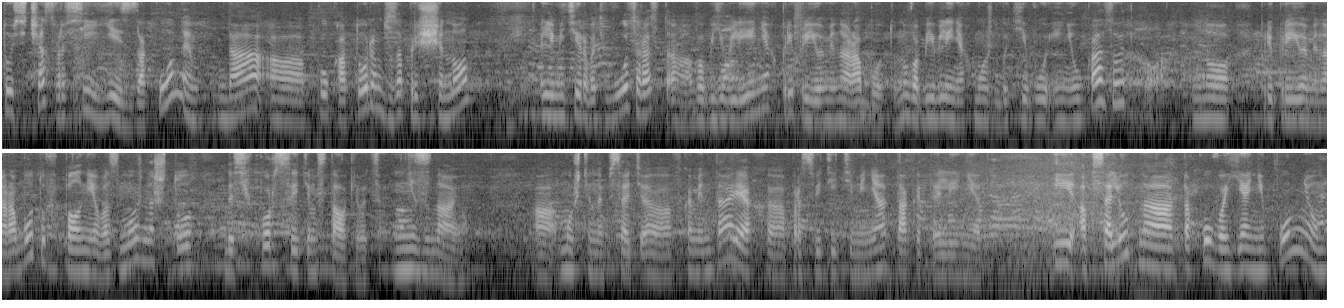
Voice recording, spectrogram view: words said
то сейчас в России есть законы, да, а, по которым запрещено лимитировать возраст а, в объявлениях при приеме на работу. Ну, в объявлениях, может быть, его и не указывают, но при приеме на работу вполне возможно, что до сих пор с этим сталкиваются. Не знаю. А, можете написать а, в комментариях, а, просветите меня, так это или нет. И абсолютно такого я не помню,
